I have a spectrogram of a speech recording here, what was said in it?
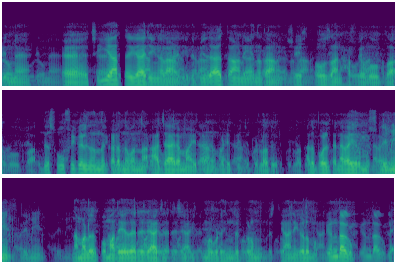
പിന്നെ ചെയ്യാത്ത കാര്യങ്ങളാണ്. ഇത് ബിദാത്താണ് എന്നതാണ് ഷെയ്ഖ് ഫൗസാൻ ഹഫീദുള്ള ഇത് സൂഫികളിൽ നിന്ന് കടന്നു വന്ന ആചാരമായിട്ടാണ് പഠിപ്പിച്ചിട്ടുള്ളത്. അതുപോലെ തന്നെ ഗൈർ മുസ്ലിമീൻ. നമ്മൾ ഇപ്പോൾ മതേതര രാജ്യത്ത് ജീവിക്കുമ്പോൾ ഇവിടെ ഹിന്ദുക്കളും ക്രിസ്ത്യാനികളും ഒക്കെ ഉണ്ടാകും അല്ലേ?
